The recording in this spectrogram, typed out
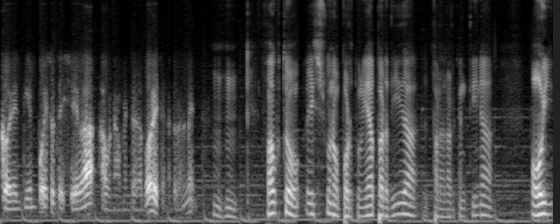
con el tiempo eso te lleva a un aumento de la pobreza, naturalmente. Fausto, ¿es una oportunidad perdida para la Argentina hoy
